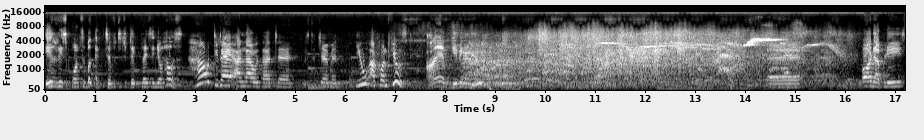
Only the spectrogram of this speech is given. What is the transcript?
irresponsible activity to take place in your house. How did I allow that, uh, Mr. Chairman? You are confused. I am giving you. Order, please.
